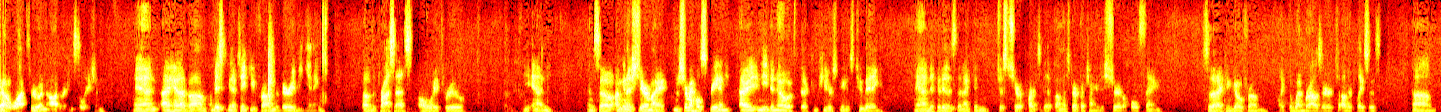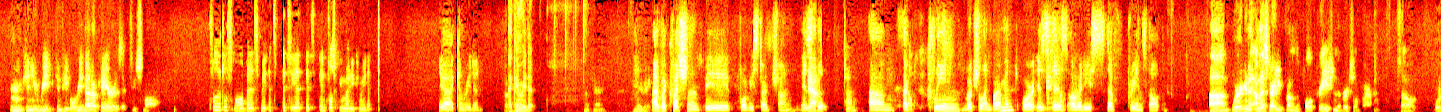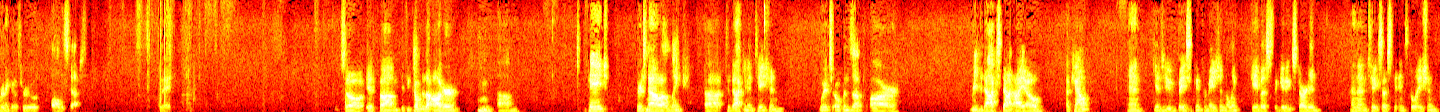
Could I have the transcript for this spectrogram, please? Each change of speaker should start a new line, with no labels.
going to walk through an Augur installation. And I have, um, I'm basically going to take you from the very beginning of the process all the way through the end. And so I'm going to share my, I'm going to share my whole screen and I need to know if the computer screen is too big. And if it is, then I can just share parts of it. But I'm going to start by trying to just share the whole thing so that I can go from like the web browser to other places. Um, can you read, can people read that okay, or is it too small?
It's a little small, but it's, it's, it's, it's in full screen mode. You can read it.
Yeah, I can read it.
Okay. I can read it.
Okay. Maybe.
I have a question before we start, Sean. Is
yeah.
this
Sean?
Um, a clean virtual environment, or is this already stuff pre-installed?
Um, we're gonna. I'm gonna start you from the full creation of the virtual environment. So we're gonna go through all the steps today. So if um, if you come to the Augur um, page, there's now a link uh, to documentation, which opens up our readthedocs.io account and gives you basic information. The link gave us the getting started and then takes us to installation.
